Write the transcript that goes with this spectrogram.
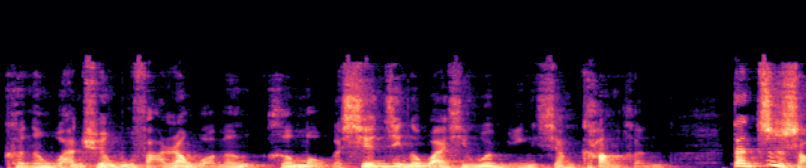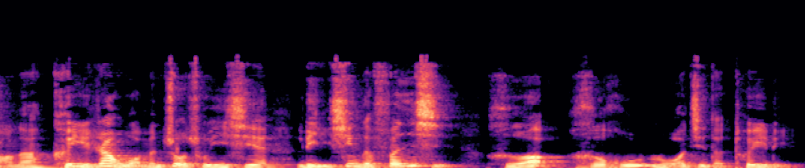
可能完全无法让我们和某个先进的外星文明相抗衡。但至少呢，可以让我们做出一些理性的分析和合乎逻辑的推理。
